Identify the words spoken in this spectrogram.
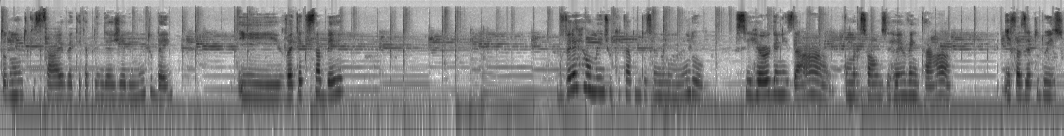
Todo mundo que sai vai ter que aprender a gerir muito bem e vai ter que saber ver realmente o que está acontecendo no mundo se reorganizar, eles falam, se reinventar e fazer tudo isso.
